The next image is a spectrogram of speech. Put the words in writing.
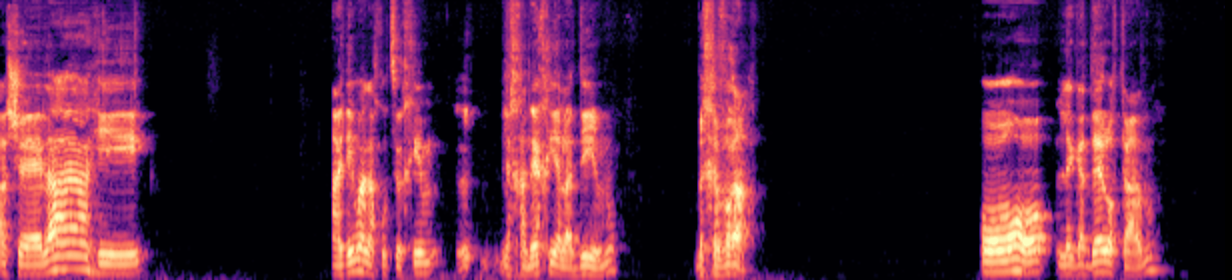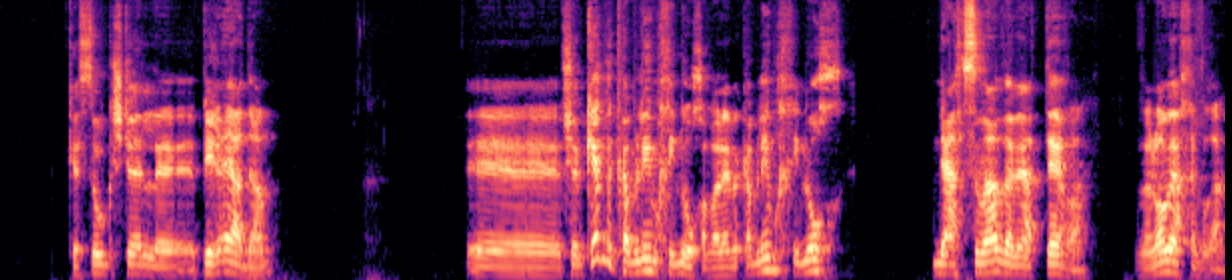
השאלה היא, האם אנחנו צריכים לחנך ילדים בחברה, או לגדל אותם כסוג של אה, פראי אדם, שהם כן מקבלים חינוך, אבל הם מקבלים חינוך מעצמם ומהטבע, ולא מהחברה,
